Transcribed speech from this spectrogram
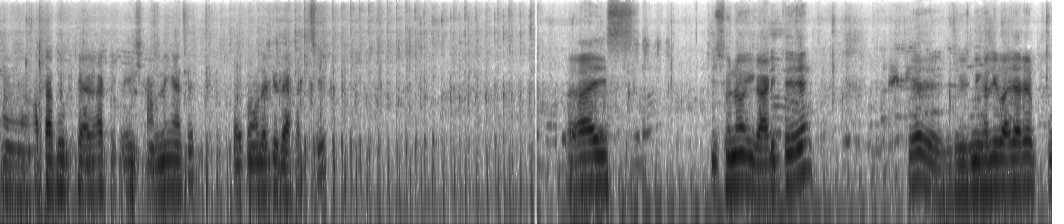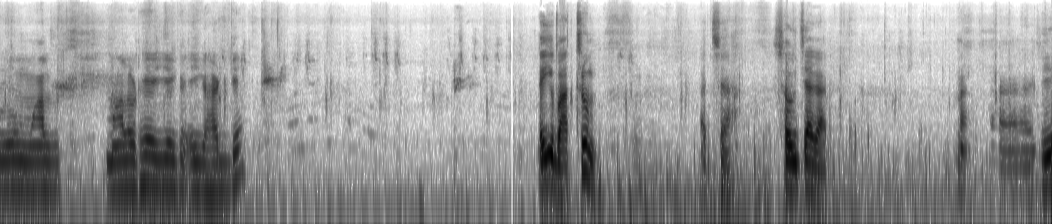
হ্যাঁ, আতাপুর খেয়াঘাট এই সামনেই আছে। তোমাদেরকে দেখাচ্ছি। পিছনে ওই গাড়িতে ঠিক আছে? ধুজনিখালি বাজারে পুরো মাল মাল ওঠে এই এই ঘাট দিয়ে। এই কি বাথরুম? আচ্ছা শৌচাগার। না কি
